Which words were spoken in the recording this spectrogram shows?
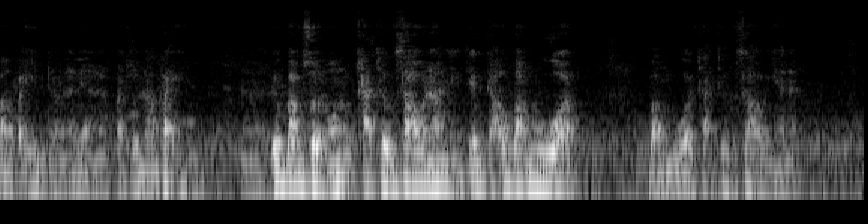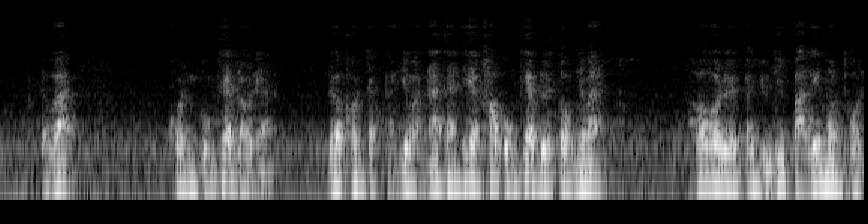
บางพระอินทร์แถวนั้นเนี่ยนะประตูน้ำพระอินทร์หรือบางส่วนของฉะเชิงเซานะอย่างเช่นแถวบางวัว บางวัวฉะเชิงเซาอย่างเงี้ยนะแต่ว่า คนกรุงเทพเราเนี่ย แล้วคนจากต่างจังหวัดนะแทนที่จะเข้ากรุงเทพโดยตรงใช่ไหมเขาก็เลยไปอยู่ที่ปาริมณฑล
